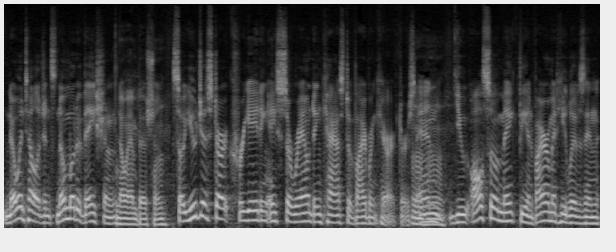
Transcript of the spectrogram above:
no intelligence, no motivation, No ambition. so you just start creating a surrounding cast of vibrant characters, Mm-hmm. and you also make the environment he lives in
